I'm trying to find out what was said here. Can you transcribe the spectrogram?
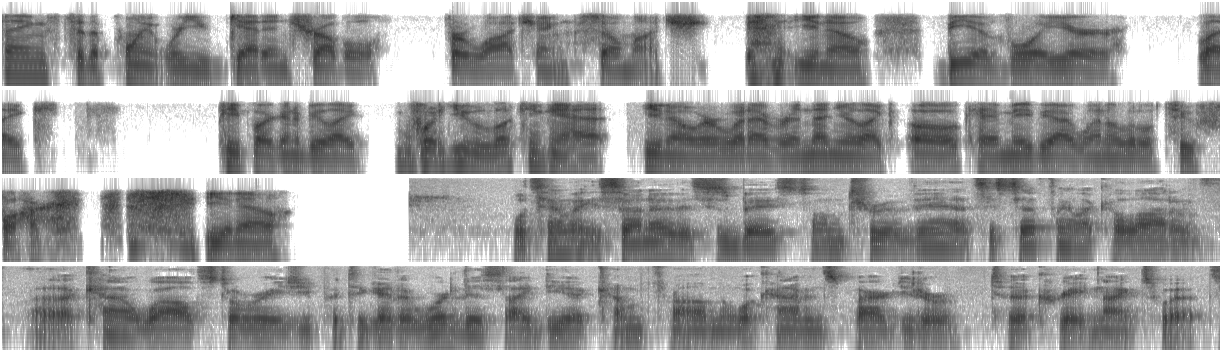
things to the point where you get in trouble for watching so much. you know, be a voyeur. Like people are going to be like, "What are you looking at?" You know, or whatever, and then you're like, "Oh, okay, maybe I went a little too far." you know. Well, tell me. So I know this is based on true events. It's definitely like a lot of uh, kind of wild stories you put together. Where did this idea come from, and what kind of inspired you to to create Night Sweats?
